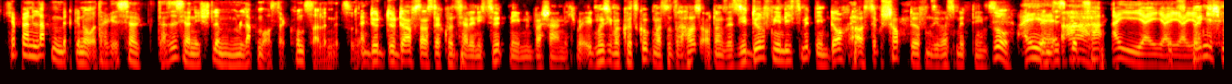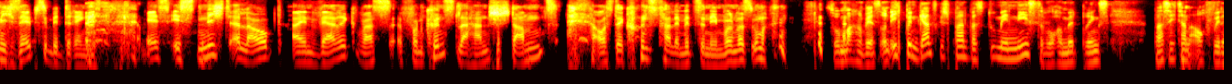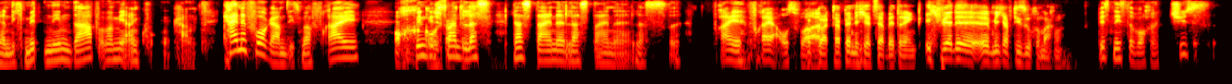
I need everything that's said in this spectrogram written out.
Ich habe einen Lappen mitgenommen. Das ist ja, das ist ja nicht schlimm, einen Lappen aus der Kunsthalle mitzunehmen. Du, du darfst aus der Kunsthalle nichts mitnehmen, wahrscheinlich. Ich muss ich mal kurz gucken, was unsere Hausordnung sagt. Sie dürfen hier nichts mitnehmen. Doch, aus dem Shop dürfen Sie was mitnehmen. So, ei, wenn ah, ei, ei, ei, jetzt bringe ich mich selbst in Bedrängnis. es ist nicht erlaubt, ein Werk, was von Künstlerhand stammt, aus der Kunsthalle mitzunehmen. Wollen wir es so machen? So machen wir es. Und ich bin ganz gespannt, was du mir nächste Woche mitbringst, was ich dann auch wieder nicht mitnehmen darf, aber mir angucken kann. Keine Vorgaben diesmal frei. Och, ich bin großartig. gespannt. Lass, lass deine, lass deine, lass äh, freie, freie Auswahl. Oh Gott, da bin ich jetzt ja bedrängt. Ich werde äh, mich auf die Suche machen. Bis nächste Woche. Tschüss.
